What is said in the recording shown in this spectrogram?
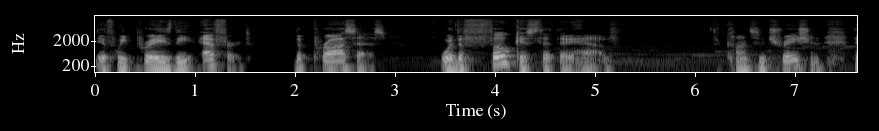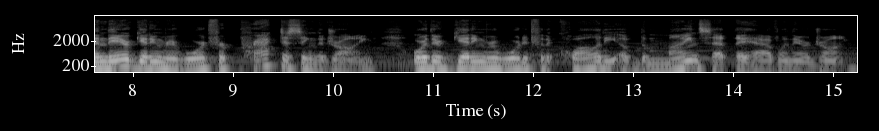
if we praise the effort, the process, or the focus that they have, the concentration, then they are getting reward for practicing the drawing, or they're getting rewarded for the quality of the mindset they have when they are drawing.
